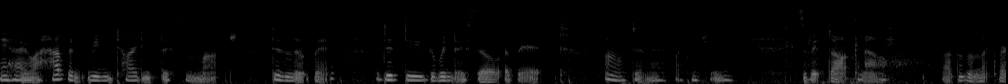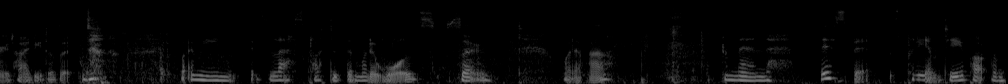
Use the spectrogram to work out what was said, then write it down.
hey ho, I haven't really tidied this much. Did a little bit. I did do the windowsill a bit. Oh, I don't know if I can show you. It's a bit dark now. That doesn't look very tidy, does it? but I mean, it's less cluttered than what it was, so whatever. And then this bit is pretty empty apart from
